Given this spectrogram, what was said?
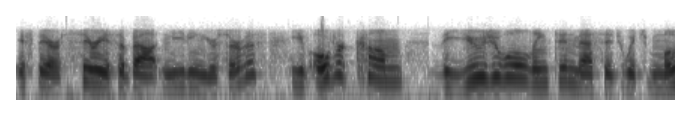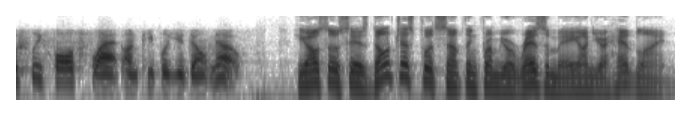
if they're serious about needing your service. You've overcome the usual LinkedIn message, which mostly falls flat on people you don't know. He also says don't just put something from your resume on your headline.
